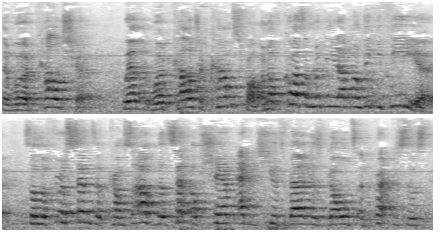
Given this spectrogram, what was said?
the word culture where the word culture comes from. And of course, I'm looking it up on Wikipedia. So the first sentence that comes up, the set of shared attitudes, values, goals, and practices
